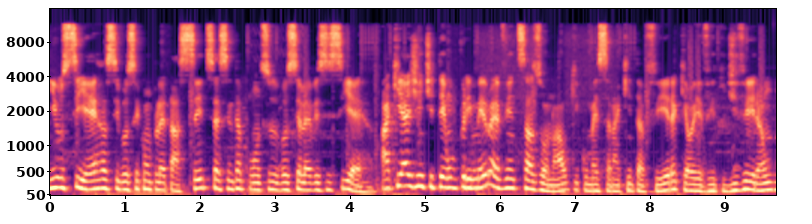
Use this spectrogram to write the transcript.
E o Sierra, se você completar 160 pontos, você leva esse Sierra. Aqui a gente tem o primeiro evento sazonal, que começa na quinta-feira, que é o evento de verão.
